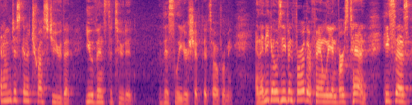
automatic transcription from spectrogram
and I'm just going to trust you that you've instituted this leadership that's over me. And then he goes even further, family, in verse 10. He says,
